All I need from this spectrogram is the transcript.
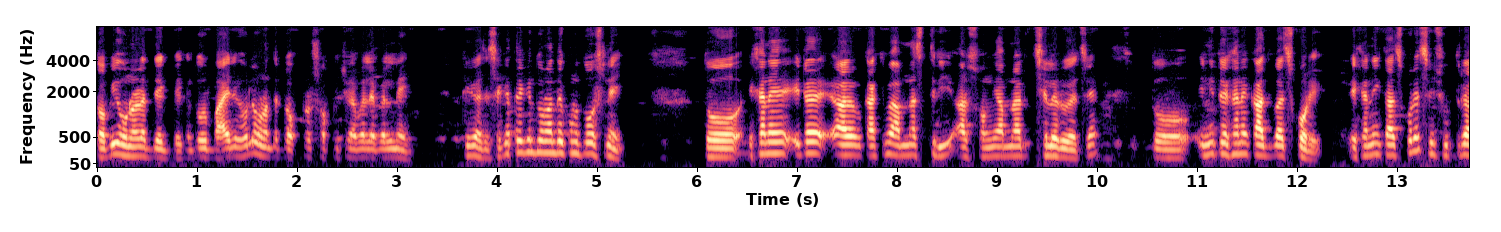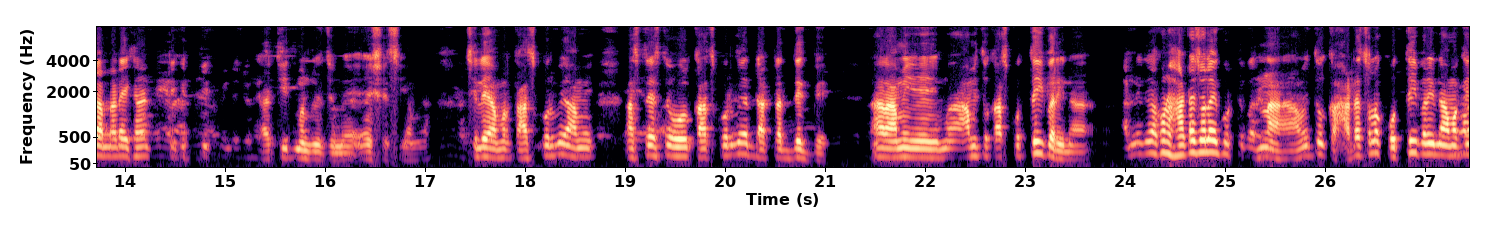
তবেই ওনারা দেখবে। কিন্তু ওর বাইরে হলে ওনাদের ডক্টর সবকিছু অ্যাভেলেবেল নেই। ঠিক আছে? সেক্ষেত্রে কিন্তু ওনাদের কোনো দোষ নেই। তো এখানে এটা কাকিমা আপনার স্ত্রী আর সঙ্গে আপনার ছেলে রয়েছে। তো ইনি তো এখানে কাজ বাজ করে। এখানেই কাজ করে সেই সূত্রে আপনারা এখানে টিকিট ট্রিটমেন্টের জন্য এসেছি আমরা। ছেলে আমার কাজ করবে আমি আস্তে আস্তে ও কাজ করবে আর ডাক্তার দেখবে। আর আমি আমি তো কাজ করতেই পারি না। আপনি তো এখন হাঁটা চলাই করতে পারেন না আমি তো হাঁটাচলা করতেই পারি না। আমাকে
